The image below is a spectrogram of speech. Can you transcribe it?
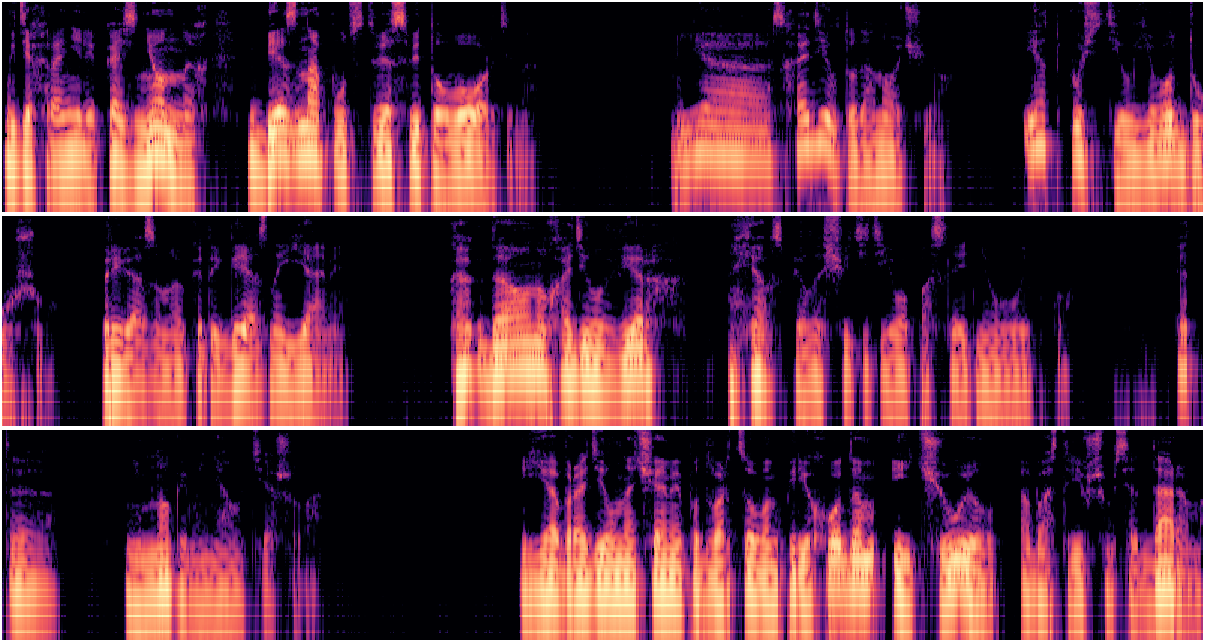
где хранили казненных без напутствия святого ордена. Я сходил туда ночью и отпустил его душу, привязанную к этой грязной яме. Когда он уходил вверх, я успел ощутить его последнюю улыбку. Это немного меня утешило. Я бродил ночами по дворцовым переходам и чуял, обострившимся даром,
